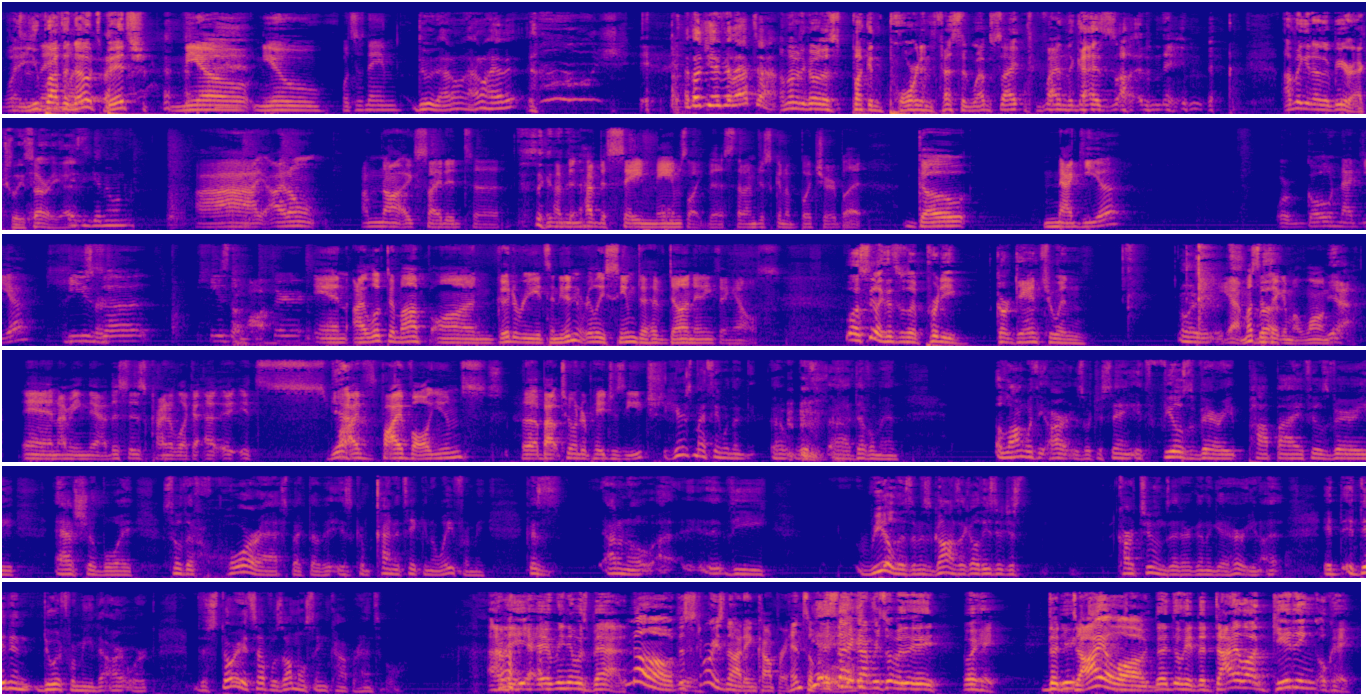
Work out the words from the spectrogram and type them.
what's his You name? brought the Like, notes, bitch. Neo Neo. What's his name? Dude, I don't. I don't have it. Oh shit. I thought you have your laptop. I'm gonna go to this fucking porn infested website to find the guy's uh, name. I'm gonna get another beer. Actually, sorry Can guys. you give me one? I I don't. I'm not excited to the have, to name. have to say names like this that I'm just gonna butcher. But Go Nagia or Go Nagia. He's uh he's the author, and I looked him up on Goodreads, and he didn't really seem to have done anything else. Well, I feel like this was a pretty gargantuan. Oh, wait, wait, Yeah, it must have But- taken him a long time. Yeah. And I mean, yeah, this is kind of like a, a- it's Yeah. five five volumes, uh, about 200 pages each. Here's my thing with the, uh, with uh, Devilman. Along with the art, is what you're saying. It feels very Popeye. It feels very Astro Boy. So the horror aspect of it is kind of taken away from me because I don't know uh, the realism is gone. It's like, oh, these are just cartoons that are going to get hurt. You know, it it didn't do it for me. The artwork, the story itself was almost incomprehensible. I mean, I mean, it was bad. No, the story's not incomprehensible. It's not incomprehensible. Okay, the You- dialogue. The, okay, the dialogue getting okay.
